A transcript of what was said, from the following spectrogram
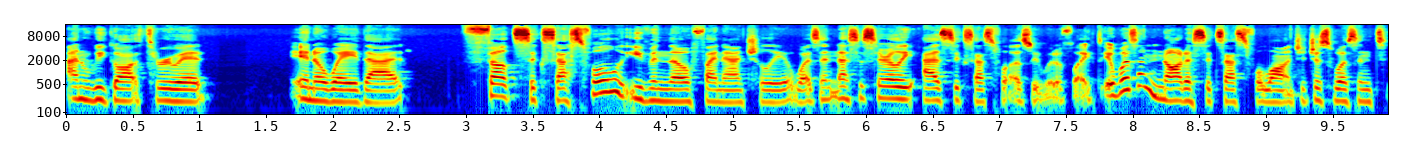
and we got through it in a way that felt successful, even though financially it wasn't necessarily as successful as we would have liked. It wasn't not a successful launch, it just wasn't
